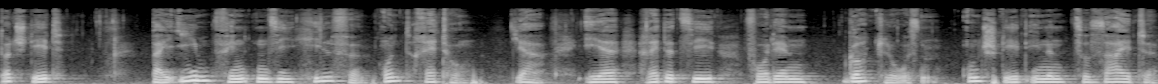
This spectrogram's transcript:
Dort steht, bei ihm finden sie Hilfe und Rettung. Ja, er rettet sie vor dem Gottlosen und steht ihnen zur Seite.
